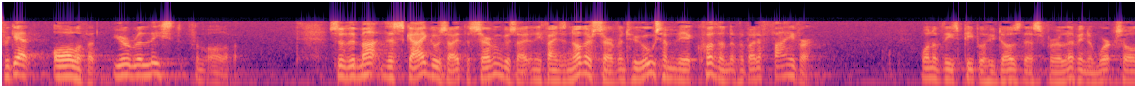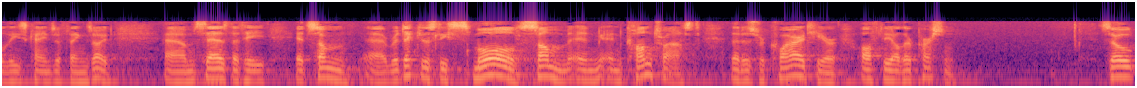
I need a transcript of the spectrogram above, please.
Forget all of it. You're released from all of it. So the, this guy goes out, the servant goes out, and he finds another servant who owes him the equivalent of about a fiver. One of these people who does this for a living and works all these kinds of things out um, says that he, it's some uh, ridiculously small sum in, in contrast that is required here of the other person. So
